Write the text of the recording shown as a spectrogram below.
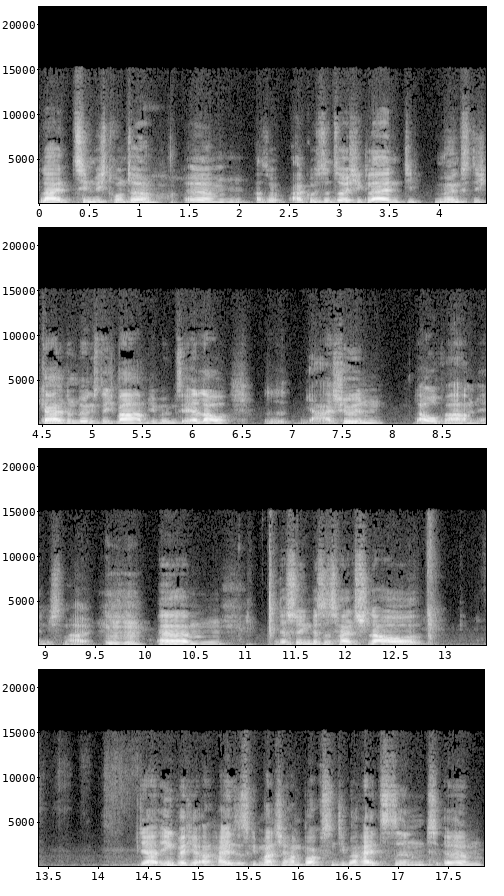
leiden ziemlich drunter. Ähm, also Akkus sind solche kleinen, die mögen es nicht kalt und mögen es nicht warm. Die mögen es eher lau. Ja, schön lauwarm, nenne ich es mal. Mhm. Ähm, deswegen ist es halt schlau, ja, irgendwelche, es gibt, manche haben Boxen, die beheizt sind, ähm,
